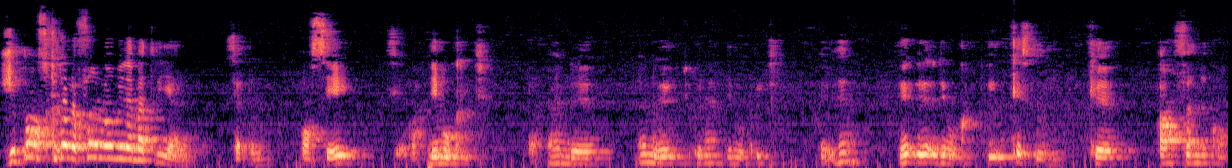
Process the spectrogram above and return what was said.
je pense que dans le fond, l'homme, est matériel. Certaines pensées, c'est quoi? Démocrite. Un, de, un, de, tu connais? Démocrite Démocrite, qu'est-ce qu'il dit Que, en fin de compte,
